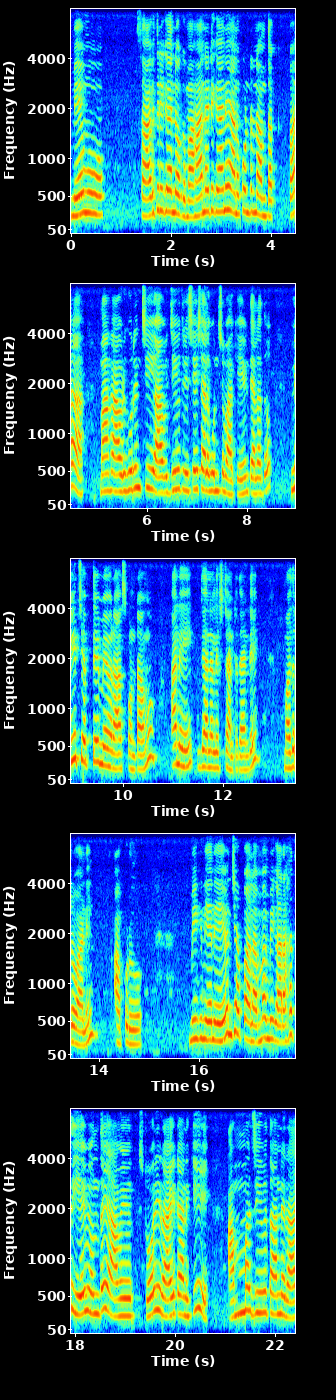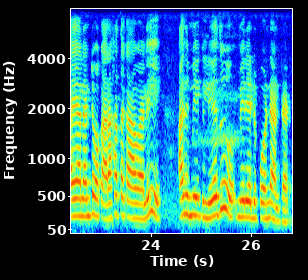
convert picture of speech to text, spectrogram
మేము సావిత్రి గారిని ఒక మహానటిగానే అనుకుంటున్నాం తప్ప మాకు ఆవిడ గురించి ఆవిడ జీవిత విశేషాల గురించి మాకేం తెలియదు మీరు చెప్తే మేము రాసుకుంటాము అని జర్నలిస్ట్ అంటదండి మధురవాణి. అప్పుడు మీకు నేను ఏమని చెప్పాలమ్మా? మీకు అర్హత ఏమి ఉంది? ఆమె స్టోరీ రాయటానికి అమ్మ జీవితాన్ని రాయాలంటే ఒక అర్హత కావాలి. అది మీకు లేదు మీరు వెళ్ళిపోండి అంటాడు.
